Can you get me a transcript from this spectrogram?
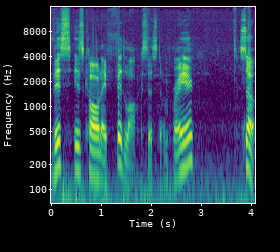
this is called a Fidlock system right here. So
